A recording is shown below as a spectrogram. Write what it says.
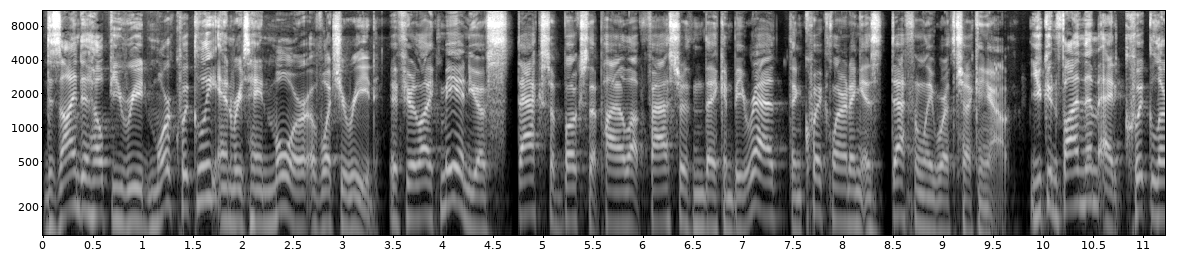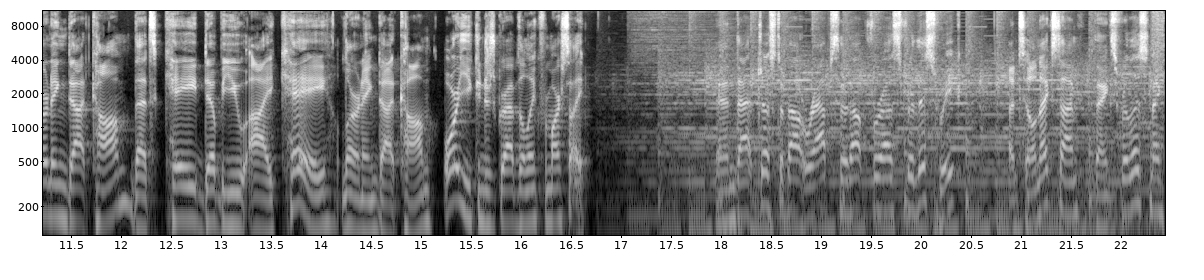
designed to help you read more quickly and retain more of what you read. If you're like me and you have stacks of books that pile up faster than they can be read, then Kwik Learning is definitely worth checking out. You can find them at kwiklearning.com. That's K W I K learning.com. Or you can just grab the link from our site. And that just about wraps it up for us for this week. Until next time. Thanks for listening.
